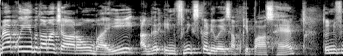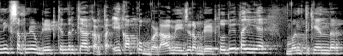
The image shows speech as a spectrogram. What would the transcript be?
मैं आपको ये बताना चाह रहा हूँ भाई, अगर इन्फिनिक्स का डिवाइस आपके पास है तो इन्फिनिक्स अपने अपडेट के अंदर क्या करता है? एक आपको बड़ा मेजर अपडेट तो देता ही है मंथ के अंदर,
